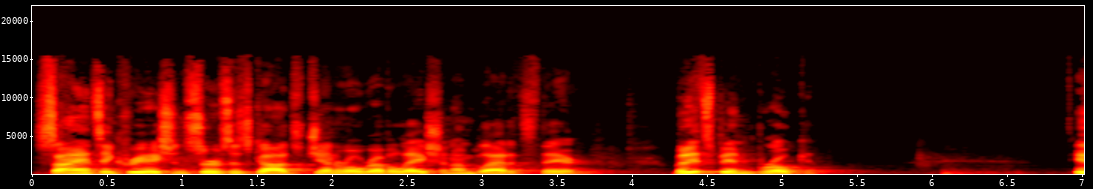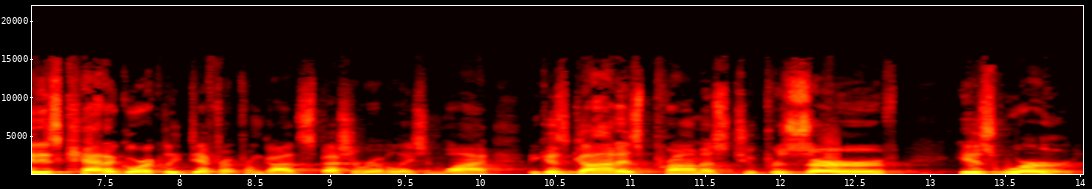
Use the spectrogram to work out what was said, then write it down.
Science and creation serves as God's general revelation. I'm glad it's there. But it's been broken. It is categorically different from God's special revelation. Why? Because God has promised to preserve His Word.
